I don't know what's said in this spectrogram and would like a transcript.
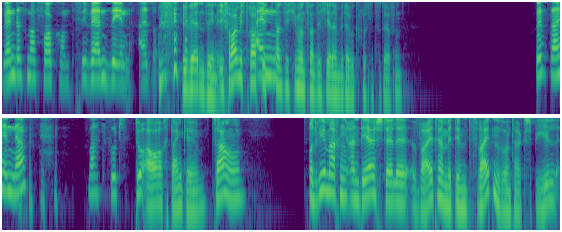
wenn das mal vorkommt. Wir werden sehen. Also, Wir werden sehen. Ich freue mich drauf, dich Ein- 2027 hier dann wieder begrüßen zu dürfen. bis dahin, ne? Macht's gut. Du auch, danke. Ciao. Und wir machen an der Stelle weiter mit dem zweiten Sonntagsspiel,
